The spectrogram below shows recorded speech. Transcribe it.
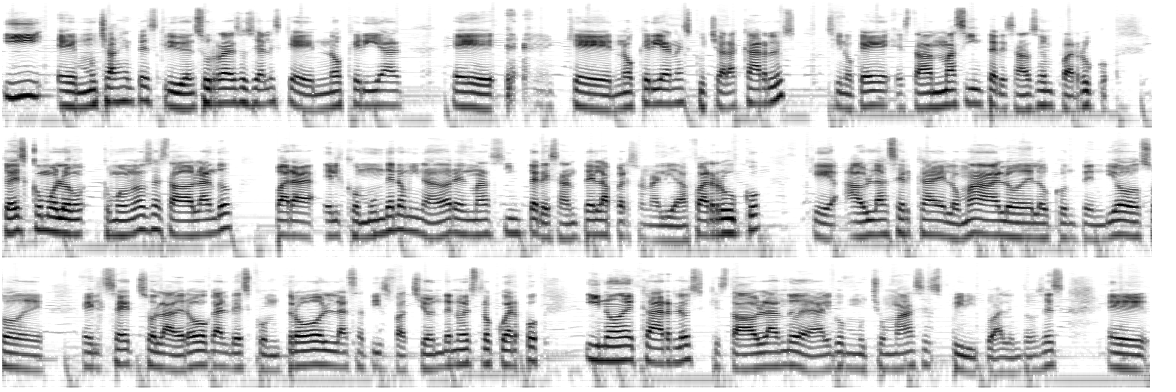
Y eh, mucha gente escribió en sus redes sociales que no querían eh, que no querían escuchar a Carlos, sino que estaban más interesados en Farruko. Entonces, como, lo, como hemos estado hablando, para el común denominador es más interesante la personalidad Farruko, que habla acerca de lo malo, de lo contendioso, de el sexo, la droga, el descontrol, la satisfacción de nuestro cuerpo, y no de Carlos, que estaba hablando de algo mucho más espiritual. Entonces, eh,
